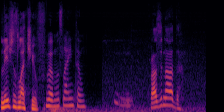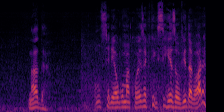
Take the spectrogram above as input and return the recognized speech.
legislativo. Vamos lá então. Quase nada. Nada. Não seria alguma coisa que tem que ser resolvida agora?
